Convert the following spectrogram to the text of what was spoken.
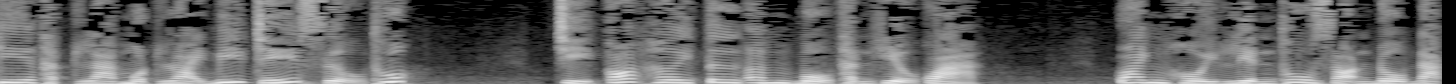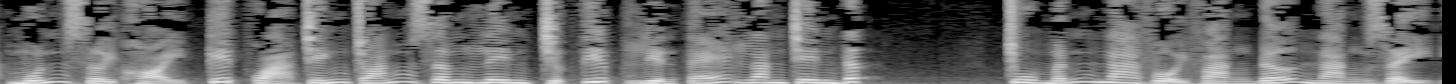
Kia thật là một loại bí chế rượu thuốc. Chỉ có hơi tư âm bổ thận hiệu quả oanh hồi liền thu dọn đồ đạc muốn rời khỏi, kết quả chính choáng dâng lên trực tiếp liền té lăn trên đất. Chu mẫn na vội vàng đỡ nàng dậy.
